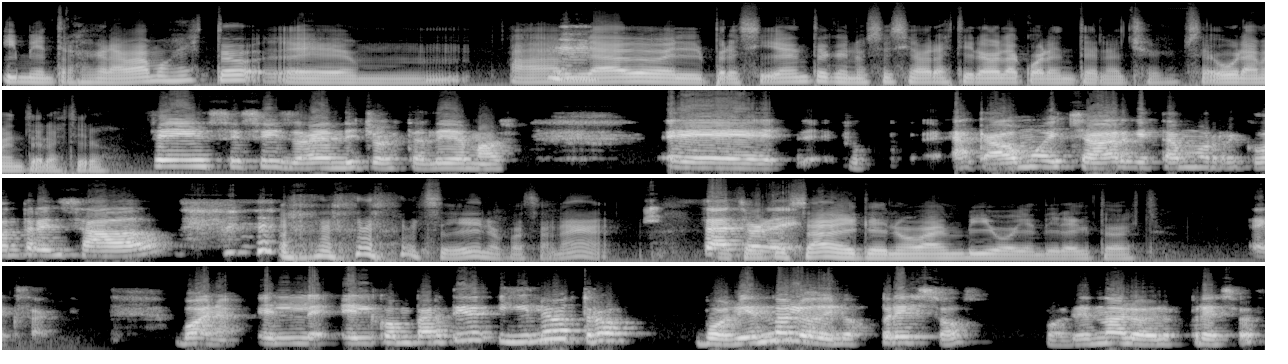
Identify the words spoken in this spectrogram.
Y mientras grabamos esto, em, ha hablado el presidente que no sé si habrá estirado la cuarentena, che. Seguramente la estiró. Sí, sí, sí, ya habían dicho que está el día de mayo. Eh, acabamos de echar que estamos recontra en sábado. sí, no pasa nada. Saturday. sabe que no va en vivo y en directo esto. Exacto. Bueno, el, el compartir y el otro, volviendo a lo de los presos, volviendo a lo de los presos,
